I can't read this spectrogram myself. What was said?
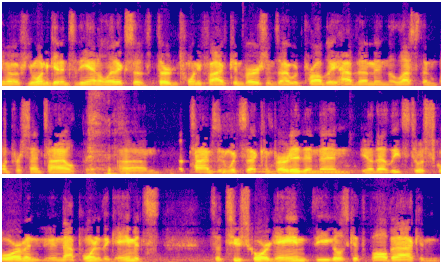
you know, if you want to get into the analytics of third and 25 conversions, I would probably have them in the less than one percentile um, of times in which that converted. And then, you know, that leads to a score. And in that point of the game, it's, it's a two score game. The Eagles get the ball back and,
